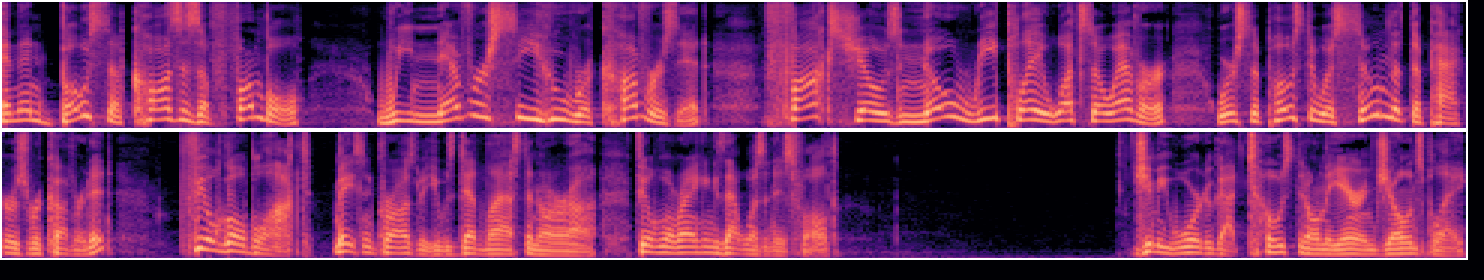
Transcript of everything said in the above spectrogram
And then Bosa causes a fumble we never see who recovers it. Fox shows no replay whatsoever. We're supposed to assume that the Packers recovered it. Field goal blocked. Mason Crosby, he was dead last in our uh, field goal rankings. That wasn't his fault. Jimmy Ward, who got toasted on the Aaron Jones play,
